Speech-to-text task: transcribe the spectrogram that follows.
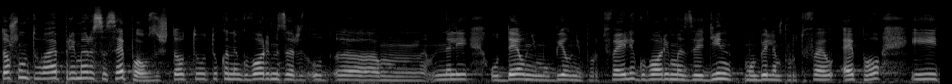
точно това е примера с Apple, защото тук не говорим за от, а, нали, отделни мобилни портфейли, говорим за един мобилен портфейл Apple и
